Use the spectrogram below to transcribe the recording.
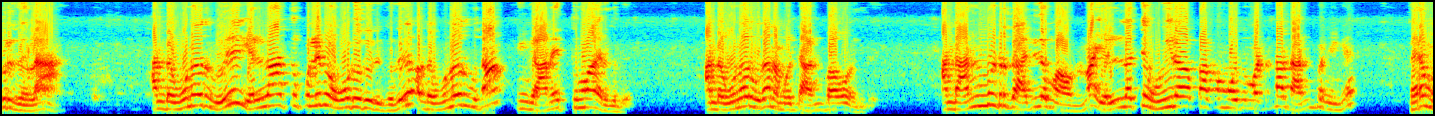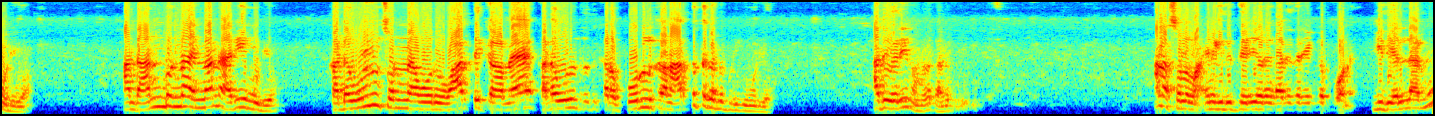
புரியுதுங்களா? அந்த உணர்வு எல்லாத்துக்குள்ளயுமே ஓடுவது இருக்குது. அந்த உணர்வு தான் இங்க அனைத்துமா இருக்குது. அந்த உணர்வு தான் நம்மகிட்ட அன்பாவும் இருக்குது. அந்த அன்புன்றது அதிகமாகணும்னா எல்லாத்தையும் உயிரா பார்க்கும் போது மட்டும்தான் அந்த அன்பை நீங்க பெற முடியும். அந்த அன்புன்னா என்னன்னு அறிய முடியும். கடவுள்னு சொன்ன ஒரு வார்த்தைக்கான கடவுள்ன்றதுக்கான பொருளுக்கான அர்த்தத்தை கண்டுபிடிக்க முடியும். அது வரையும் நம்மளை கண்டுபிடிக்க முடியும் ஆனா சொல்லலாம் எனக்கு இது தெரியும் எனக்கு அது தெரியும் போனேன். இது எல்லாமே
